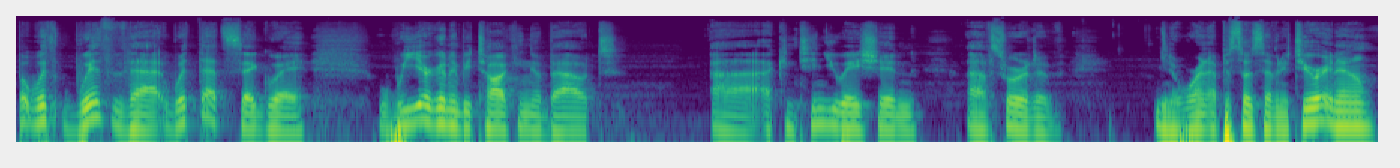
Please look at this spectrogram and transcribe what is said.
but with with that, with that segue, we are going to be talking about uh, a continuation of sort of, you know, we're on episode seventy two right now,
